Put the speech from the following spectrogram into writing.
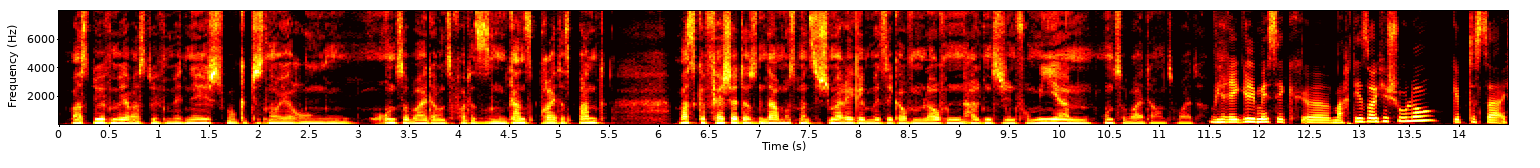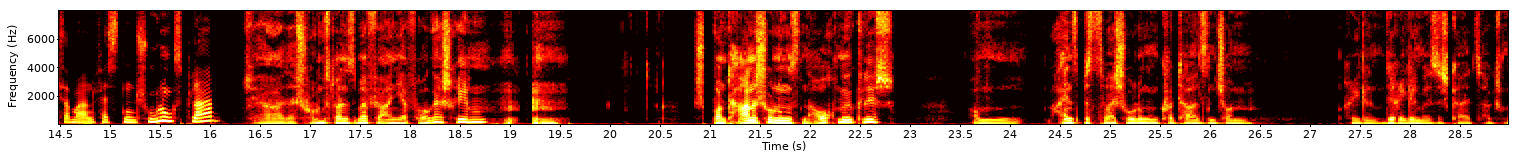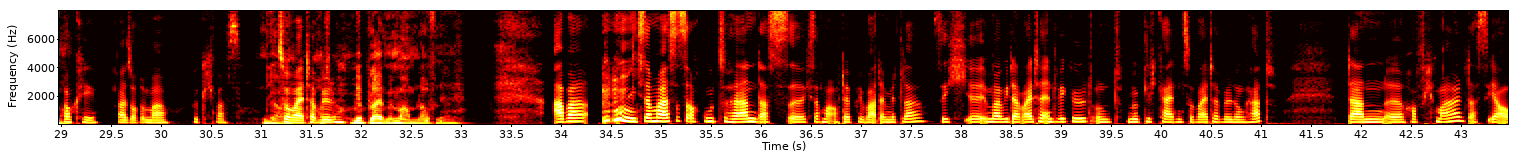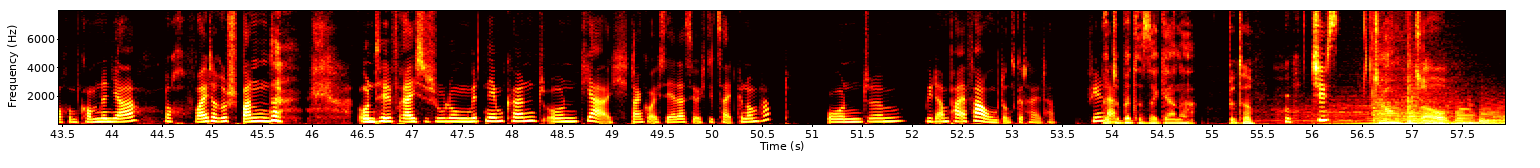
was dürfen wir, was dürfen wir nicht, wo gibt es Neuerungen und so weiter und so fort. Das ist ein ganz breites Band, was gefächert ist und da muss man sich immer regelmäßig auf dem Laufenden halten, sich informieren und so weiter und so weiter. Wie regelmäßig äh, macht ihr solche Schulungen? Gibt es da, ich sag mal, einen festen Schulungsplan? Tja, der Schulungsplan ist immer für ein Jahr vorgeschrieben. Spontane Schulungen sind auch möglich. Um eins bis zwei Schulungen im Quartal sind schon Regel, die Regelmäßigkeit, sag ich mal. Okay, also auch immer wirklich was ja, zur Weiterbildung. Also wir bleiben immer am Laufenden. Aber ich sag mal, es ist auch gut zu hören, dass äh, ich sag mal auch der Privatermittler sich äh, immer wieder weiterentwickelt und Möglichkeiten zur Weiterbildung hat. Dann äh, hoffe ich mal, dass ihr auch im kommenden Jahr noch weitere spannende und hilfreiche Schulungen mitnehmen könnt. Und ja, ich danke euch sehr, dass ihr euch die Zeit genommen habt. Und ähm, wieder ein paar Erfahrungen mit uns geteilt habt. Vielen Bitte, Dank. bitte, sehr gerne. Bitte. Tschüss. Ciao. Ciao.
